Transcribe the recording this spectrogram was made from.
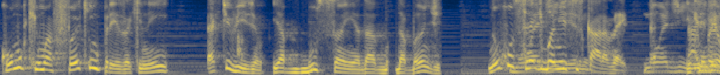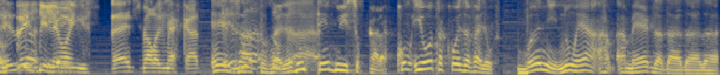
Como que uma funk empresa que nem Activision e a buçanha da, da Band não consegue não é banir esses caras, velho? Não é dinheiro. Entendeu? 3 bilhões né, de valor de mercado. Exato, Exato velho. Cara. Eu não entendo isso, cara. Como... E outra coisa, velho. Bunny não é a, a merda da, da, da,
